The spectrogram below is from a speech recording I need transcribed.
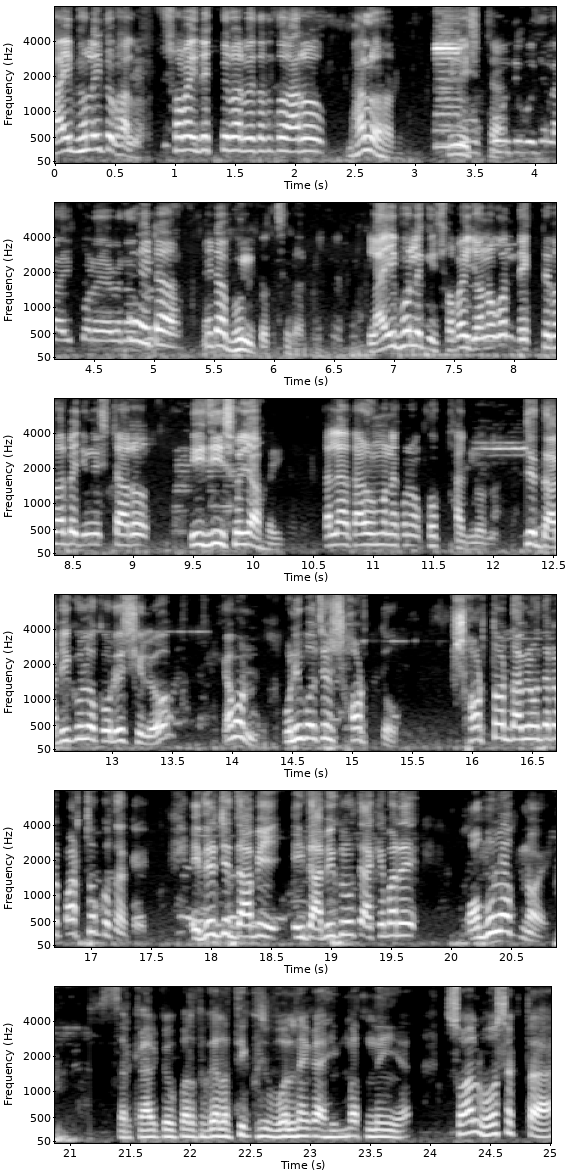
লাইভ হলেই তো ভালো। সবাই দেখতে পারবে তাতে তো আরও ভালো হবে জিনিসটা। লাইভ করা যাবে না। এটা এটা ভুল করছে লাইভ হলে কি সবাই জনগণ দেখতে পারবে জিনিসটা আরও ইজি সোজা হয়ে যাবে। তাহলে আর কারোর মানে কোনো ক্ষোভ থাকলো না যে দাবিগুলো করেছিল কেমন উনি বলছেন শর্ত শর্ত আর দাবির মধ্যে একটা পার্থক্য থাকে এদের যে দাবি এই দাবিগুলো তো একেবারে অমূলক নয় सरकार के ऊपर तो गलती कुछ बोलने का हिम्मत नहीं है सॉल्व हो सकता है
